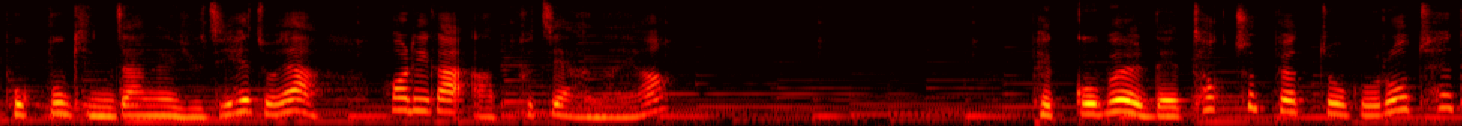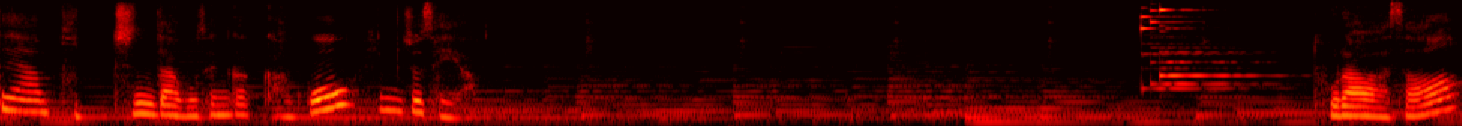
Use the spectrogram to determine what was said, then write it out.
복부 긴장을 유지해줘야 허리가 아프지 않아요. 배꼽을 내 척추뼈 쪽으로 최대한 붙인다고 생각하고 힘주세요. 돌아와서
